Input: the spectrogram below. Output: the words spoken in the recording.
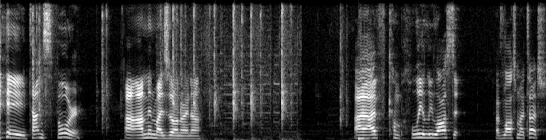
Hey, times four. Uh, I'm in my zone right now. I I've completely lost it. I've lost my touch.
